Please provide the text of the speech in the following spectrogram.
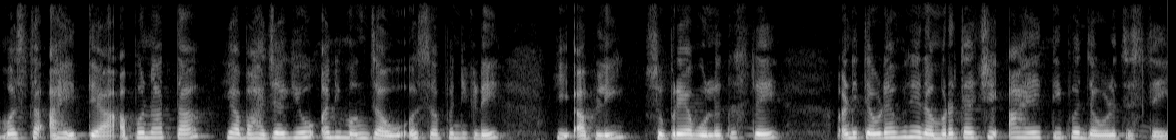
मस्त आहेत त्या. आपण आता ह्या भाज्या घेऊ आणि मग जाऊ असं पण इकडे ही आपली सुप्रिया बोलत असते. आणि तेवढ्यामध्ये नम्रताची आहे ती पण जवळच असते.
